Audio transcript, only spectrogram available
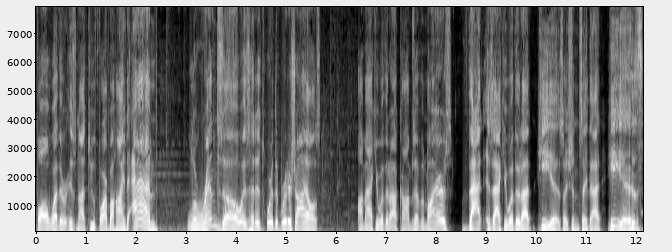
fall weather is not too far behind. And Lorenzo is headed toward the British Isles. I'm AccuWeather.com's Evan Myers. That is AccuWeather. He is. I shouldn't say that. He is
